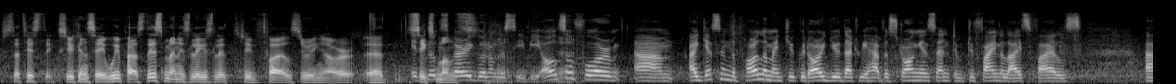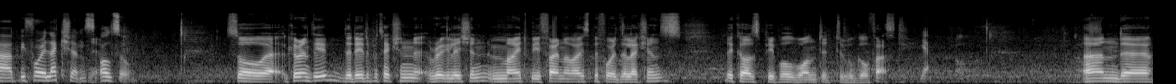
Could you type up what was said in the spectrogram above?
Statistics. You can say we passed this many legislative files during our uh, It six looks months. very good on the CV. Also, for um, I guess in the Parliament, you could argue that we have a strong incentive to finalize files uh, before elections. Also, So uh, currently, the data protection regulation might be finalized before the elections because people want it to go fast. yeah. And uh,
